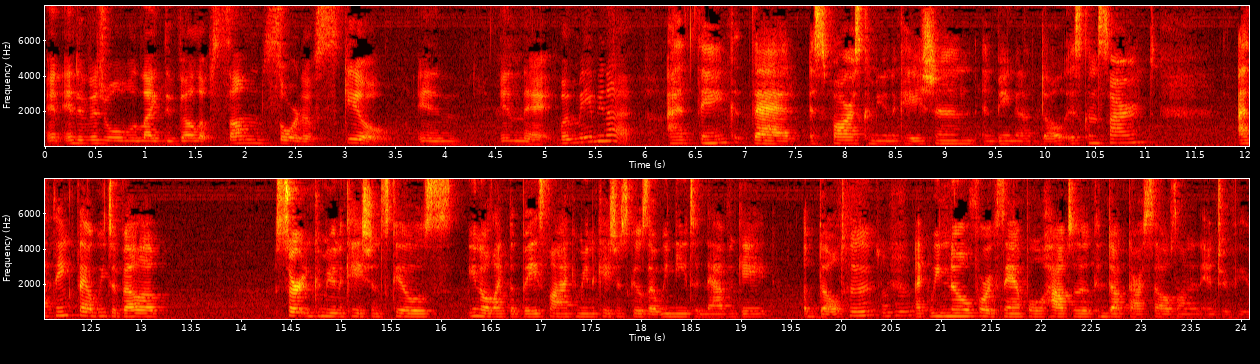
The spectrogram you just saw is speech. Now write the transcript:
an individual would like develop some sort of skill in in that but maybe not. I think that as far as communication and being an adult is concerned, I think that we develop certain communication skills, you know, like the baseline communication skills that we need to navigate adulthood. mm-hmm. Like we know, for example, how to conduct ourselves on an interview,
